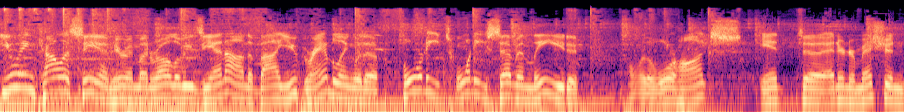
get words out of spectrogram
Ewing Coliseum here in Monroe, Louisiana on the Bayou. Grambling with a 40-27 lead over the Warhawks at, uh, at intermission.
